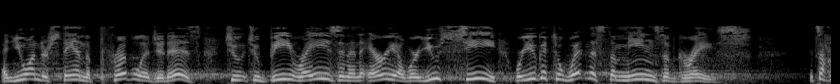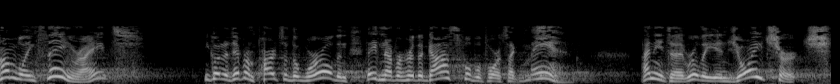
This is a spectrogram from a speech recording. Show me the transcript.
and you understand the privilege it is to, to be raised in an area where you see, where you get to witness the means of grace. It's a humbling thing, right? You go to different parts of the world and they've never heard the gospel before. It's like, man, I need to really enjoy church.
